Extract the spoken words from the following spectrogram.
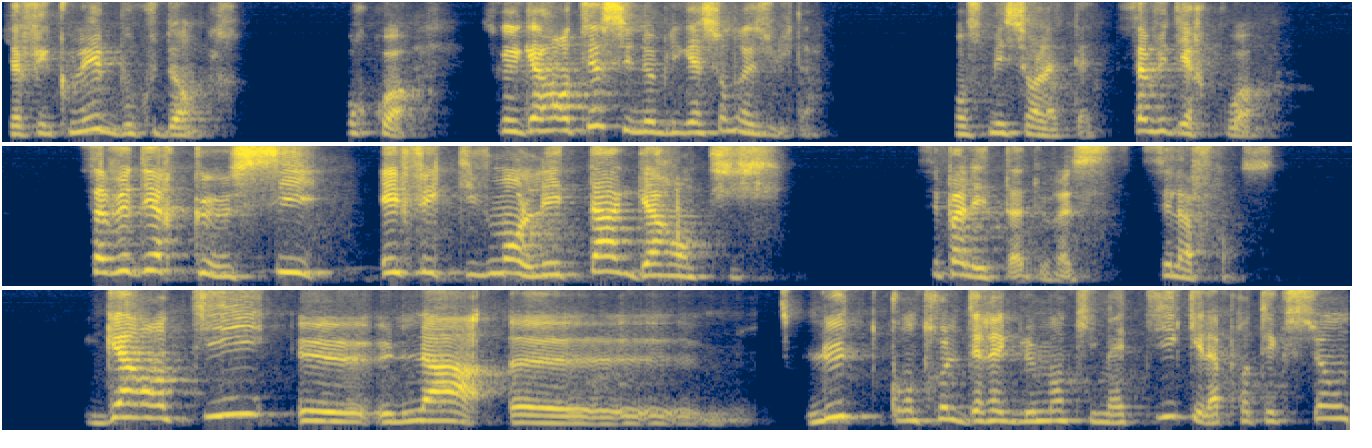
qui a fait couler beaucoup d'encre. Pourquoi? Parce que garantir, c'est une obligation de résultat. On se met sur la tête. Ça veut dire quoi? Ça veut dire que si effectivement l'État garantit, c'est pas l'État du reste, c'est la France garantit euh, la euh, lutte contre le dérèglement climatique et la protection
